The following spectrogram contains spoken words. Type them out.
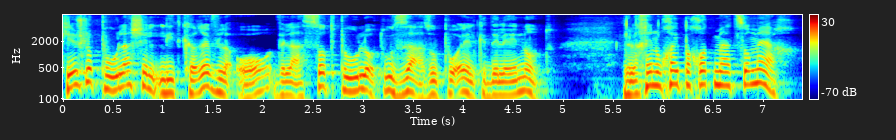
כי יש לו פעולה של להתקרב לאור ולעשות פעולות, הוא זז, הוא פועל כדי ליהנות. ולכן הוא חי פחות מהצומח.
